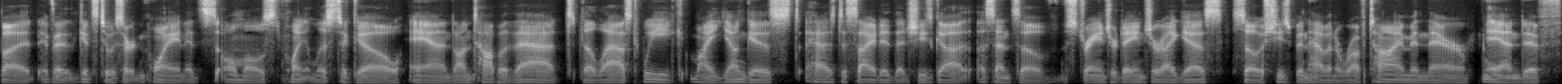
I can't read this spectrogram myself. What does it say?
but if it mm. gets to a certain point, it's almost pointless to go. And on top of that, the last week, my youngest has decided that she's got a sense of stranger danger, I guess. So she's been having a rough time in there. And if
